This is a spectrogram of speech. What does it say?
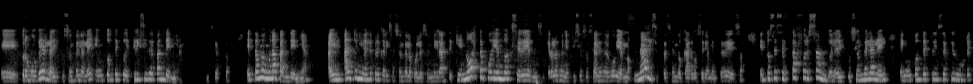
eh, promover la discusión de la ley en un contexto de crisis de pandemia, ¿no es cierto? Estamos en una pandemia hay un alto nivel de precarización de la población migrante que no está pudiendo acceder ni siquiera a los beneficios sociales del gobierno, nadie se está haciendo cargo seriamente de eso, entonces se está forzando la discusión de la ley en un contexto de incertidumbre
